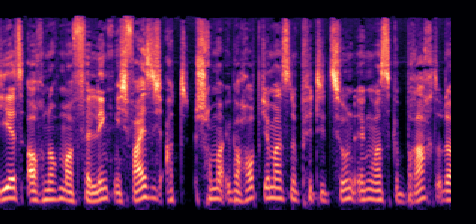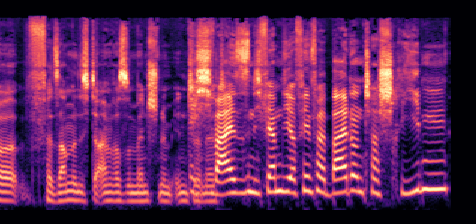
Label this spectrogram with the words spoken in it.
die jetzt auch nochmal verlinken. Ich weiß nicht, hat schon mal überhaupt jemals eine Petition irgendwas gebracht oder versammeln sich da einfach so Menschen im Internet? Ich weiß es nicht. Wir haben die auf jeden Fall beide unterschrieben.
